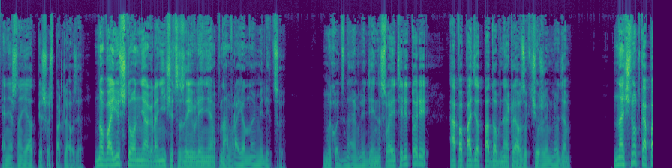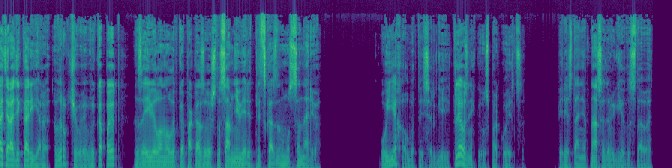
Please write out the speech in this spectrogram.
«Конечно, я отпишусь по кляузе, но боюсь, что он не ограничится заявлением к нам в районную милицию. Мы хоть знаем людей на своей территории, а попадет подобная кляуза к чужим людям. Начнут копать ради карьеры. Вдруг чего и выкопают, — заявил он улыбкой, показывая, что сам не верит предсказанному сценарию. «Уехал бы ты, Сергей, кляузник и успокоится. Перестанет нас и других доставать.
